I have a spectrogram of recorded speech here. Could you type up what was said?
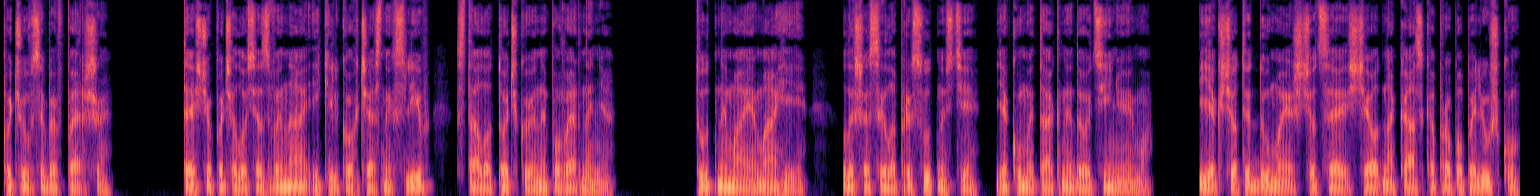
почув себе вперше. Те, що почалося з вина і кількох чесних слів, стало точкою неповернення. Тут немає магії, лише сила присутності, яку ми так недооцінюємо. І якщо ти думаєш, що це ще одна казка про попелюшку,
